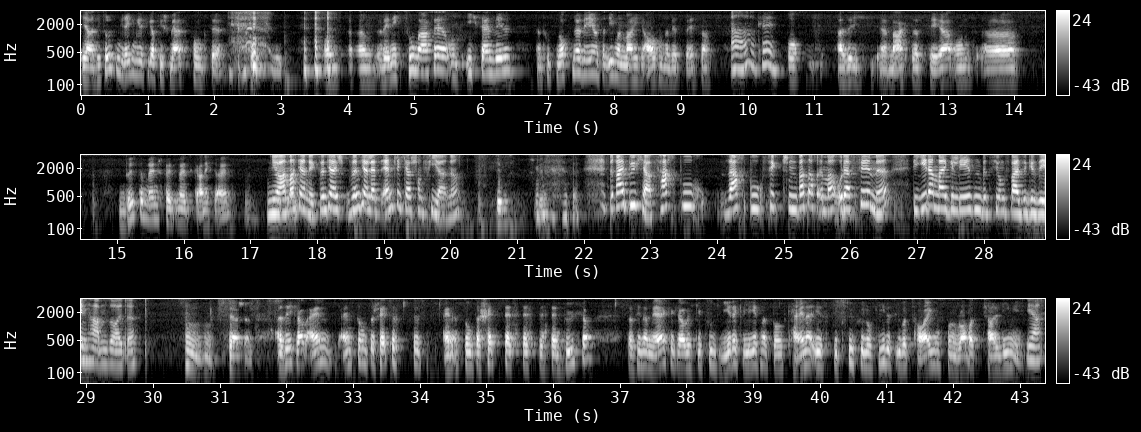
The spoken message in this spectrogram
ja, die drücken regelmäßig auf die Schmerzpunkte. und ähm, wenn ich zumache und ich sein will, dann tut es noch mehr weh und dann irgendwann mache ich auf und dann wird es besser. Ah, okay. Und, also ich äh, mag das sehr und äh, ein dritter Mensch fällt mir jetzt gar nicht ein. Ja, macht ja nichts. Sind ja, sind ja letztendlich ja schon vier, ne? Stimmt. stimmt. Drei Bücher, Fachbuch, Sachbuch, Fiction, was auch immer, oder Filme, die jeder mal gelesen bzw. gesehen haben sollte. Hm, sehr schön. Also ich glaube, ein, eines der unterschätztesten, eines der unterschätztesten Bücher, das in Amerika, glaube ich, gefühlt jeder gelesen hat, sonst keiner, ist die Psychologie des Überzeugens von Robert Cialdini. Ja.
